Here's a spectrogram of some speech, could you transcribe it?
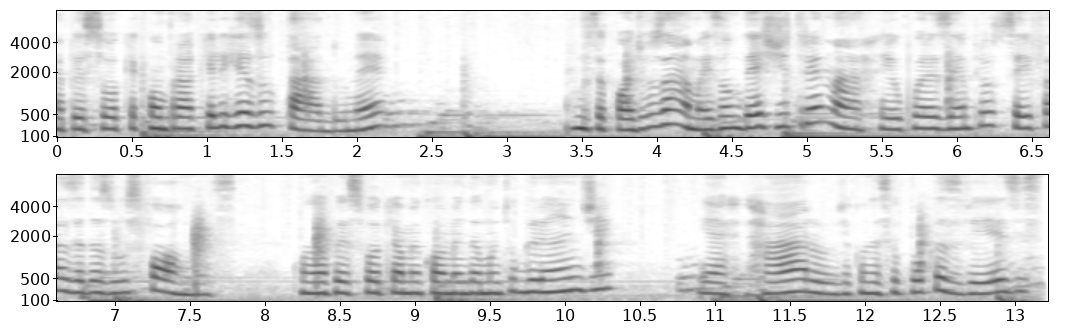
a pessoa quer comprar aquele resultado, né? Você pode usar, mas não deixe de treinar. Eu, por exemplo, eu sei fazer das duas formas. Quando uma pessoa quer uma encomenda muito grande, e é raro, já aconteceu poucas vezes,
